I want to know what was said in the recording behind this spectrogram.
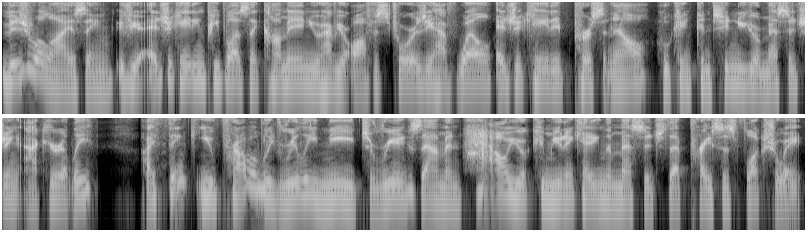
visualizing if you're educating people as they come in, you have your office tours, you have well educated personnel who can continue your messaging accurately. I think you probably really need to re examine how you're communicating the message that prices fluctuate.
